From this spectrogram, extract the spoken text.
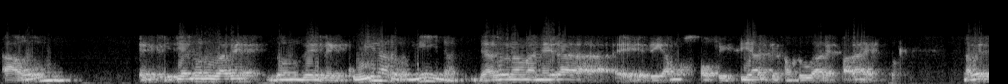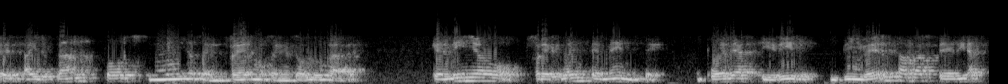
aún existiendo lugares donde le cuidan los niños, ya de una manera, eh, digamos, oficial, que son lugares para esto. A veces hay tantos niños enfermos en esos lugares que el niño frecuentemente puede adquirir diversas bacterias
